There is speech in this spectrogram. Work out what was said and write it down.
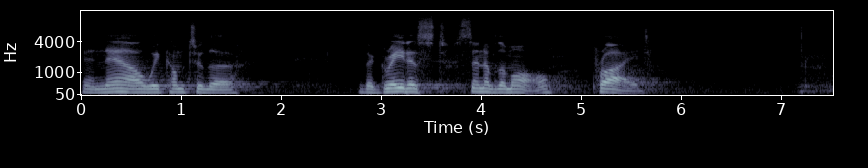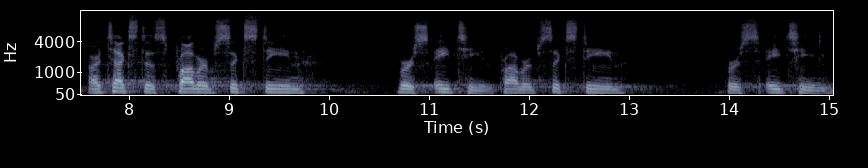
And now we come to the, the greatest sin of them all pride. Our text is Proverbs 16 verse 18. Proverbs 16, verse 18.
